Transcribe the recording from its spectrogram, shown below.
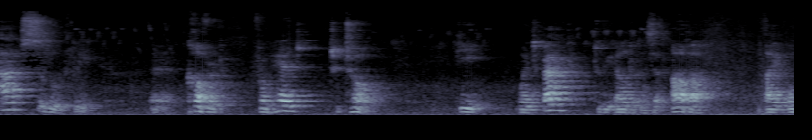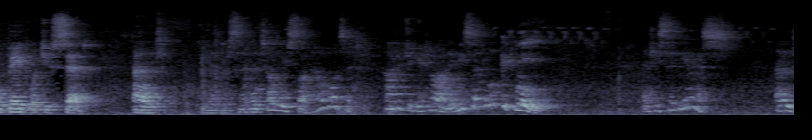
absolutely uh, covered from head to toe, he went back to the elder and said, Abba, I obeyed what you said. And the elder said, And tell me, son, how was it? How did you get on? And he said, Look at me. And he said, Yes. And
